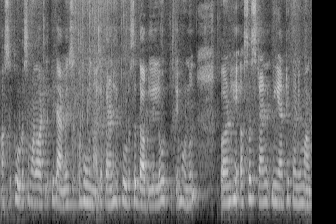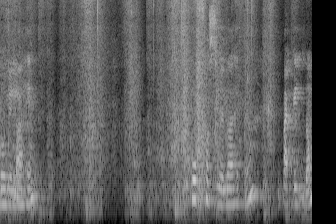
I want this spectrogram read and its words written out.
असं थोडंसं मला वाटलं की डॅमेज होऊन आलं कारण हे थोडंसं दाबलेलं होतं ते म्हणून. पण हे असं स्टँड मी या ठिकाणी मागवलेलं आहे. खूप फसलेलं आहे ते. पॅक एकदम.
